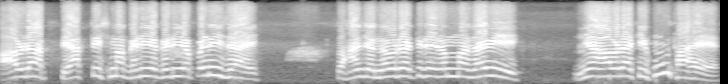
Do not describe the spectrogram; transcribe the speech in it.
આવડા પ્રેક્ટિસમાં ઘડીએ ઘડીએ પડી જાય. તો સાંજે નવરાત્રી રમવા જાવી. ત્યાં આવડાથી શું થાય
